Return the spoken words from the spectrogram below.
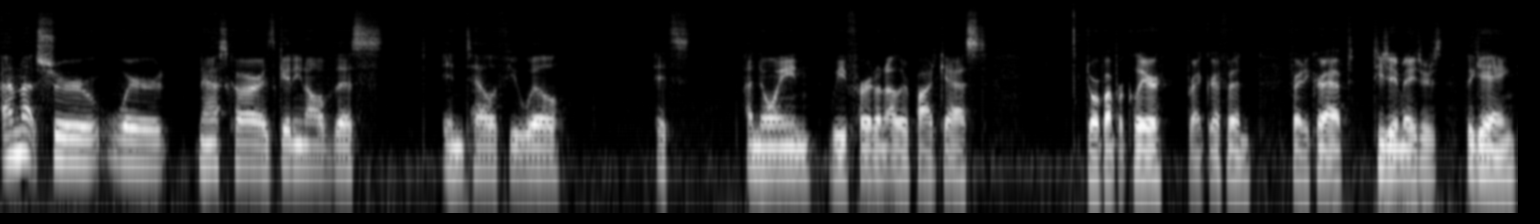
I'm not sure where NASCAR is getting all of this intel, if you will. It's annoying. We've heard on other podcasts. Door Bumper Clear, Brett Griffin, Freddie Kraft, TJ Majors, the gang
